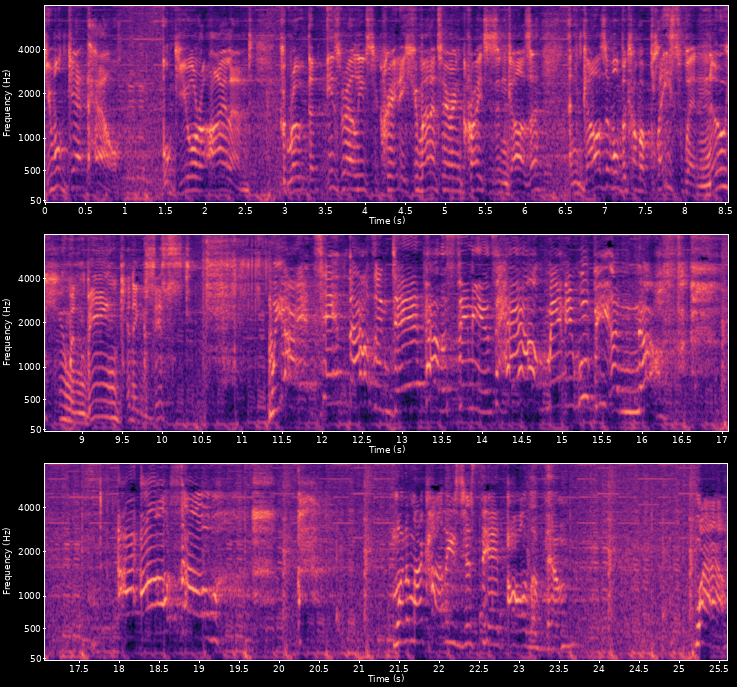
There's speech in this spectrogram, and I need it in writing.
you will get hell. Or Giora Eiland, who wrote that Israel needs to create a humanitarian crisis in Gaza, and Gaza will become a place where no human being can exist. We are at 10,000 dead Palestinians. How many will be enough? I also, one of my colleagues just said all of them. Wow.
